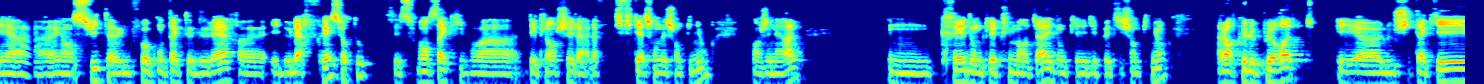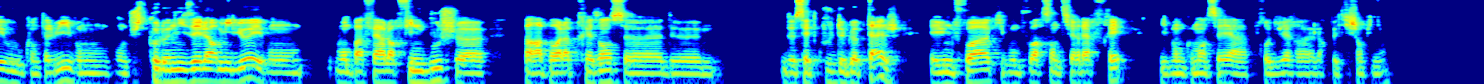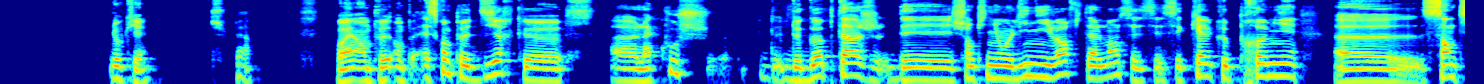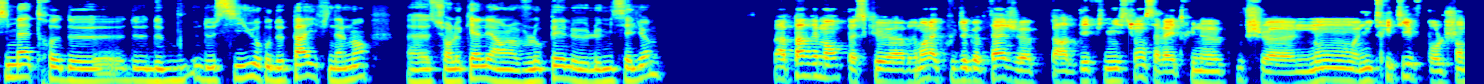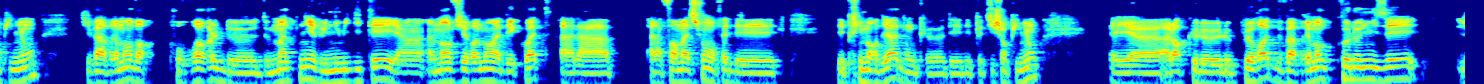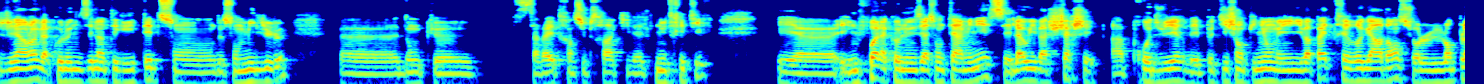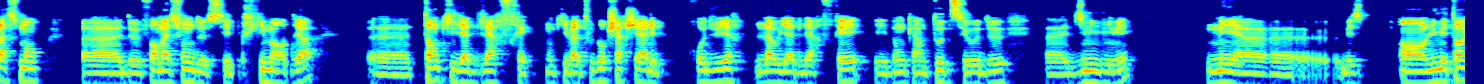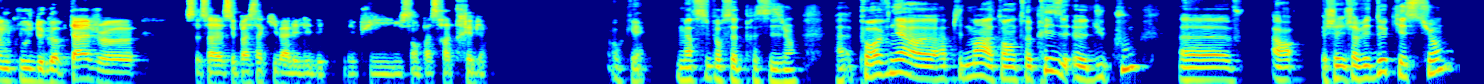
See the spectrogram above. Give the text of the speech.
Et, euh, et, ensuite, une fois au contact de l'air et de l'air frais surtout, c'est souvent ça qui va déclencher la, la fructification des champignons en général. On crée donc les primordia et donc les, petits champignons, alors que le pleurote et euh, ou quant à lui vont, vont, juste coloniser leur milieu et vont vont pas faire leur fine bouche euh, par rapport à la présence euh, de de cette couche de gobetage. Et une fois qu'ils vont pouvoir sentir l'air frais, ils vont commencer à produire euh, leurs petits champignons. Ok, super. Ouais, on peut, on peut... Est-ce qu'on peut dire que euh, la couche de, de, gobetage des champignons lignivores, finalement, c'est quelques premiers euh, centimètres de, de, de, de, sciure ou de paille, finalement, euh, sur lequel est enveloppé le, le mycélium? Bah, Pas vraiment, parce que euh, vraiment la couche de gobetage, euh, par définition, ça va être une couche euh, non nutritive pour le champignon, qui va vraiment avoir pour rôle de, maintenir une humidité et un, environnement adéquat à la formation en fait des, des primordia, donc euh, des, petits champignons. Et euh, alors que le, le pleurote va vraiment coloniser, généralement il va coloniser l'intégrité de son milieu. Euh, donc ça va être un substrat qui va être nutritif. Et, et, une fois la colonisation terminée, c'est là où il va chercher à produire des petits champignons, mais il va pas être très regardant sur l'emplacement euh, de formation de ces primordia euh, tant qu'il y a de l'air frais. Donc il va toujours chercher à les produire là où il y a de l'air frais et donc un taux de CO2 euh, diminué. Mais, en lui mettant une couche de gobetage, euh, ça, ça c'est pas ça qui va aller l'aider. Et puis il s'en passera très bien. Ok, merci pour cette précision. Pour revenir rapidement à ton entreprise, du coup, alors j'avais deux questions.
